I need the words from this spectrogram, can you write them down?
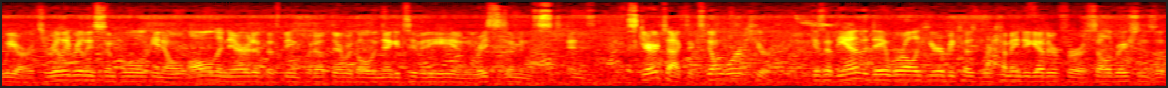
We are. It's really, really simple. You know, all the narrative that's being put out there with all the negativity and racism and, and scare tactics don't work here. Because at the end of the day, we're all here because we're coming together for celebrations of,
